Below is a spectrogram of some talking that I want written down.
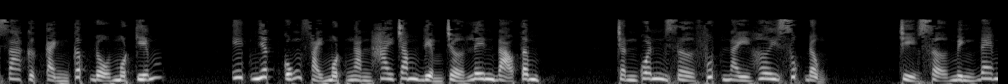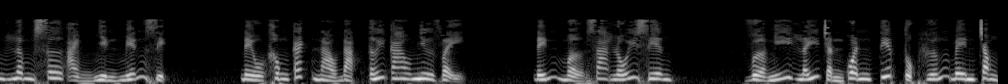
ra cực cảnh cấp độ một kiếm, ít nhất cũng phải một n g h n hai trăm điểm trở lên đạo tâm. Trần quân giờ phút này hơi xúc động, chỉ sợ mình đem lâm sơ ảnh nhìn miễn dịch, đều không cách nào đạt tới cao như vậy, đến mở ra lối riêng, vừa nghĩ lấy trần quân tiếp tục hướng bên trong,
